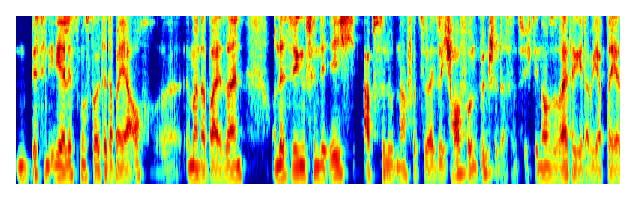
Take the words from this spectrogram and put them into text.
ein bisschen Idealismus sollte dabei ja auch äh, immer dabei sein. Und deswegen finde ich absolut nachvollziehbar. Also ich hoffe und wünsche, dass es natürlich genauso weitergeht. Aber ihr habt da ja,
